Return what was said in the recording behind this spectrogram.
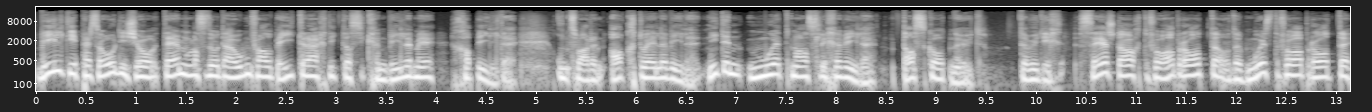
weil die Person ist ja dermaßen durch den Unfall beeinträchtigt, dass sie keinen Willen mehr bilden kann. Und zwar einen aktuellen Willen, nicht einen mutmaßlichen Willen. Das geht nicht. Da würde ich sehr stark davon abraten oder muss davon abraten,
